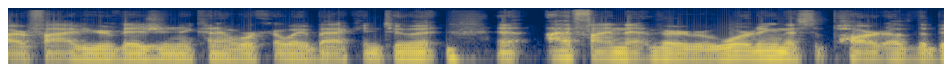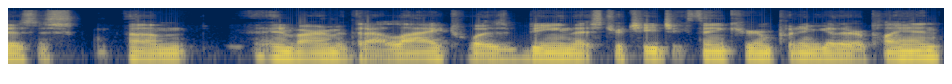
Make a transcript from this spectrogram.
our five year vision and kind of work our way back into it. And I find that very rewarding. That's a part of the business um, environment that I liked was being that strategic thinker and putting together a plan.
